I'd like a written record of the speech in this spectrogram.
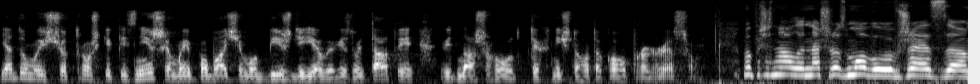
Я думаю, що трошки пізніше ми побачимо більш дієві результати від нашого технічного такого прогресу. Ми починали нашу розмову вже з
